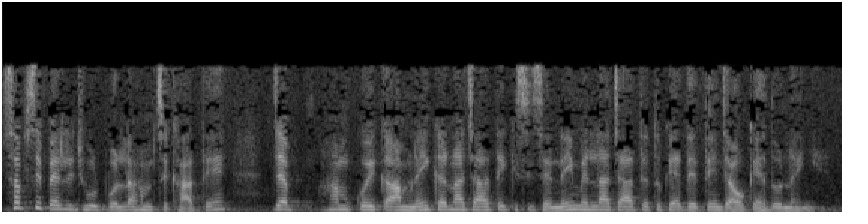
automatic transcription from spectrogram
سب سے پہلے جھوٹ بولنا ہم سکھاتے ہیں۔ جب ہم کوئی کام نہیں کرنا چاہتے، کسی سے نہیں ملنا چاہتے، تو کہہ دیتے ہیں، جاؤ کہہ دو، نہیں ہے۔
